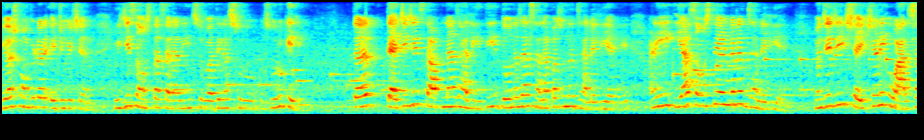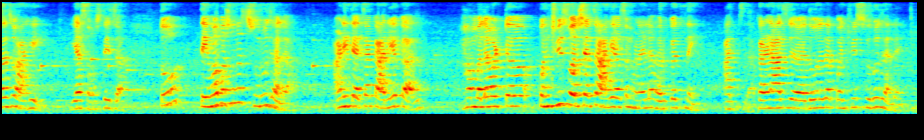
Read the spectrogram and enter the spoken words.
यश कॉम्प्युटर एज्युकेशन ही जी संस्था सरांनी सुरुवातीला सुरू सुरू केली तर त्याची जी स्थापना झाली ती दोन हजार सालापासूनच झालेली आहे आणि या संस्थे अंडरच झालेली आहे. म्हणजे जी शैक्षणिक वारसा जो आहे या संस्थेचा तो तेव्हापासूनच सुरू झाला. आणि त्याचा कार्यकाल हा मला वाटतं पंचवीस वर्षाचा आहे असं म्हणायला हरकत नाही. आज कारण आज दोन हजार पंचवीस सुरू झालं आहे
